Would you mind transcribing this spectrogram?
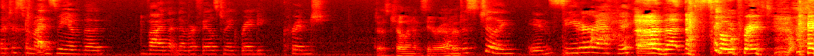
That just reminds me of the vine that never fails to make Brandy cringe. Just chilling in Cedar Rapids. I'm just chilling in Cedar Rapids. uh, that that's so cringe i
